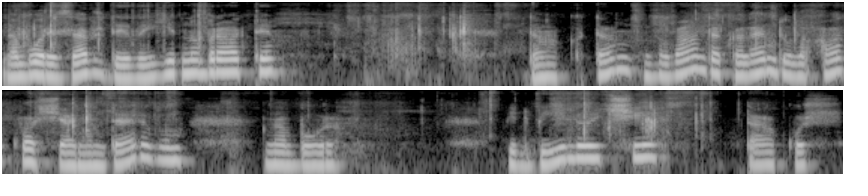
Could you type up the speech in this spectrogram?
Набори завжди вигідно брати. Так, там лаванда, календула, аква з чайним деревом, набор відбілюючий, також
